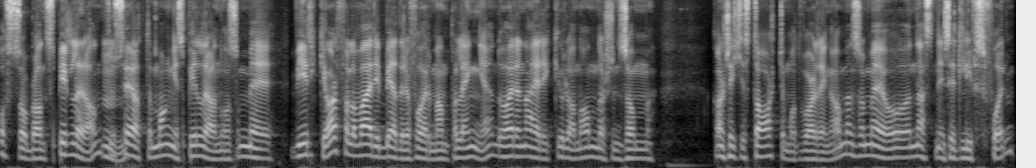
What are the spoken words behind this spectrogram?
også blant spillerne. Du mm. ser at det er mange spillere nå som er, virker i hvert fall å være i bedre form enn på lenge. Du har en Eirik Ulland Andersen som kanskje ikke starter mot Vålerenga, men som er jo nesten i sitt livs form.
